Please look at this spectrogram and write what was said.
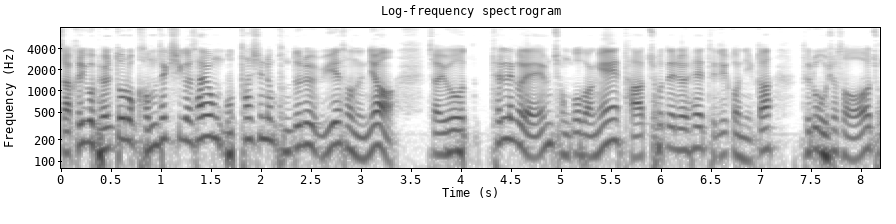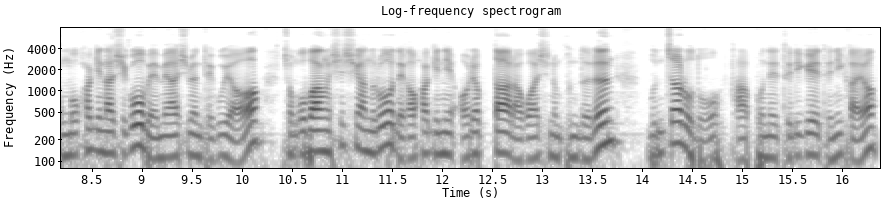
자, 그리고 별도로 검색식을 사용 못 하시는 분들을 위해서는요. 자, 요 텔레그램 정보방에 다 초대를 해 드릴 거니까 들어오셔서 종목 확인하시고 매매하시면 되고요. 정보방 실시간으로 내가 확인이 어렵다라고 하시는 분들은 문자로도 다 보내드리게 되니까요.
